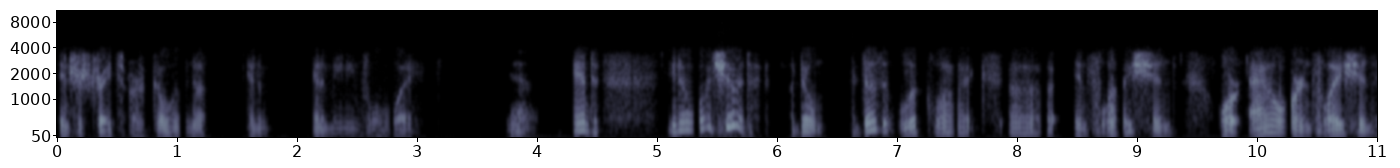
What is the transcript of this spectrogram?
interest rates are going up in a, in a meaningful way. Yeah. And, you know, it should. I don't it doesn't look like uh, inflation or our inflation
